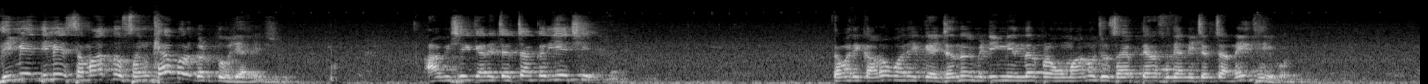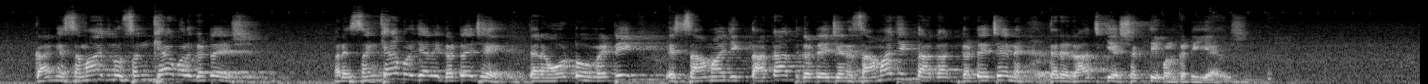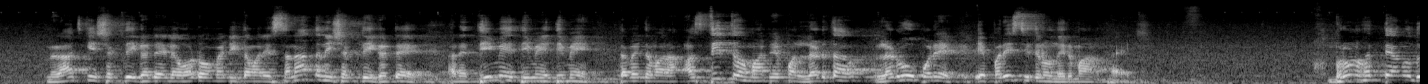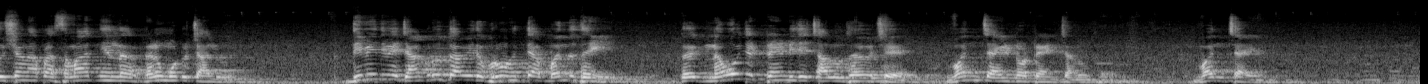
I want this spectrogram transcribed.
ધીમે ધીમે સમાજનું સંખ્યાબળ ઘટતું જાય છે. આ વિશે ક્યારે ચર્ચા કરીએ છીએ? તમારી કારોબારી કે જનરલ મિટિંગની અંદર પણ હું માનું છું સાહેબ, ત્યાં સુધી આની ચર્ચા નહીં થઈ હોય. કારણ કે સમાજનું સંખ્યાબળ ઘટે છે. અને સંખ્યાબળ જ્યારે ઘટે છે, ત્યારે ઓટોમેટિક એ સામાજિક તાકાત ઘટે છે. અને સામાજિક તાકાત ઘટે છે ને, ત્યારે રાજકીય શક્તિ પણ ઘટી જાય છે. રાજકીય શક્તિ ઘટે એટલે ઓટોમેટિક તમારી સનાતની શક્તિ ઘટે અને ધીમે ધીમે ધીમે તમે તમારા અસ્તિત્વ માટે પણ લડતા, લડવું પડે એ પરિસ્થિતિનું નિર્માણ થાય ભ્રૂણ હત્યાનું દૂષણ આપણા સમાજની અંદર ઘણું મોટું ચાલ્યું ધીમે ધીમે જાગૃત આવી તો ભ્રૂણ હત્યા બંધ થઈ. તો એક નવો જે ટ્રેન્ડ જે ચાલુ થયો છે વન ચાઇલ્ડનો ટ્રેન્ડ ચાલુ થયો વન ચાઇલ્ડ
